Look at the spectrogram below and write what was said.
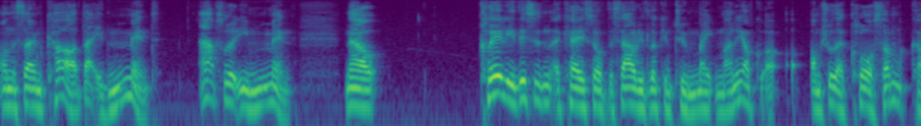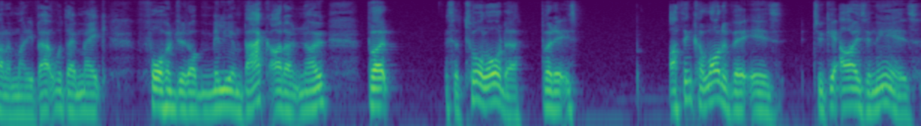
on the same card, that is mint. Absolutely mint. Now, clearly, this isn't a case of the Saudis looking to make money. I'm sure they'll claw some kind of money back. Would they make 400 odd million back? I don't know. But it's a tall order. But it's, I think a lot of it is to get eyes and ears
